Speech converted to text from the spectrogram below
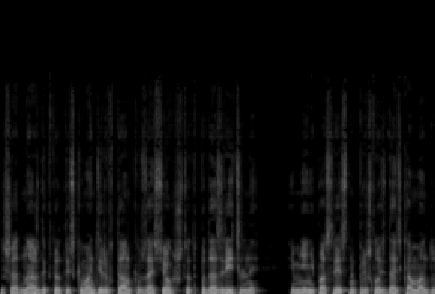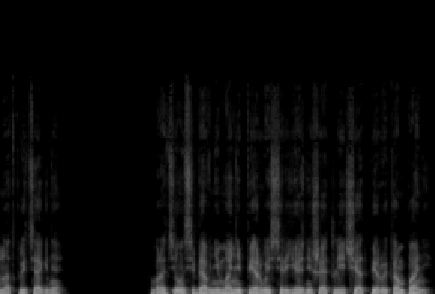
Лишь однажды кто-то из командиров танков засек что-то подозрительное и мне непосредственно пришлось дать команду на открытие огня. Обратил на себя внимание первое серьезнейшее отличие от первой кампании.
